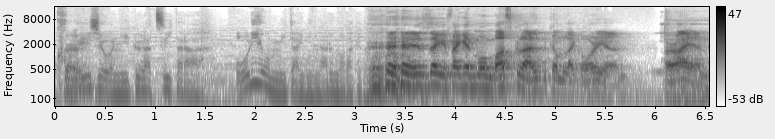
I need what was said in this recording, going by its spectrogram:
これ以上肉がついたらオリオンみたいになるのだけど It's like if I get more muscular I'll become like Orion Orion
